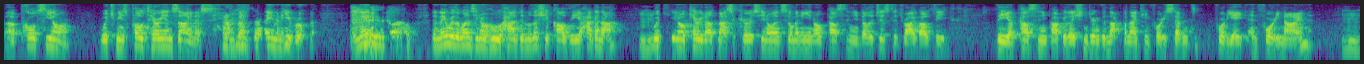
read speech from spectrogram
uh, Pro Zion, which means proletarian Zionists. You know, that's their name in Hebrew. And they, and they were the ones, you know, who had the militia called the Haganah, Mhm. which you know carried out massacres, you know, in so many you know Palestinian villages to drive out the the uh, Palestinian population during the Nakba 1947, 48, and 49 Mhm.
